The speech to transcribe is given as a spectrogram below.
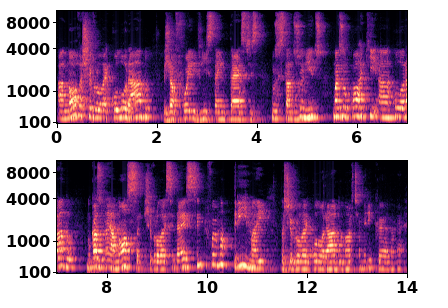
a nova Chevrolet Colorado já foi vista em testes nos Estados Unidos, mas ocorre que a Colorado, no caso né, a nossa Chevrolet S10, sempre foi uma prima aí da Chevrolet Colorado norte-americana. Né?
